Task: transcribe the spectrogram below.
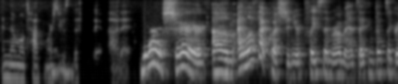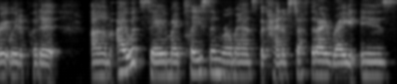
and then we'll talk more mm. specifically about it. Yeah sure. Um, i love that question your place in romance. I think that's a great way to put it. Um, i would say my place in romance the kind of stuff that i write is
